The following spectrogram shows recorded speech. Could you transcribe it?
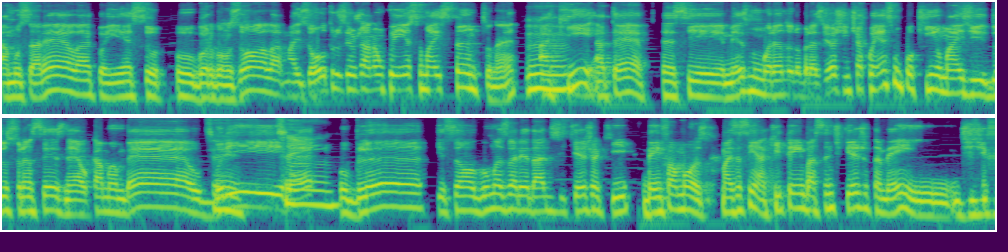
a mussarela, conheço o gorgonzola, mas outros eu já não conheço mais tanto, né? Uhum. Aqui, até se mesmo morando no Brasil, a gente já conhece um pouquinho mais de, dos franceses, né? O camembert, o Sim. brie, né? O blanc, que são algumas variedades de queijo aqui bem famosos. Mas assim, aqui tem bastante queijo também de, de-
